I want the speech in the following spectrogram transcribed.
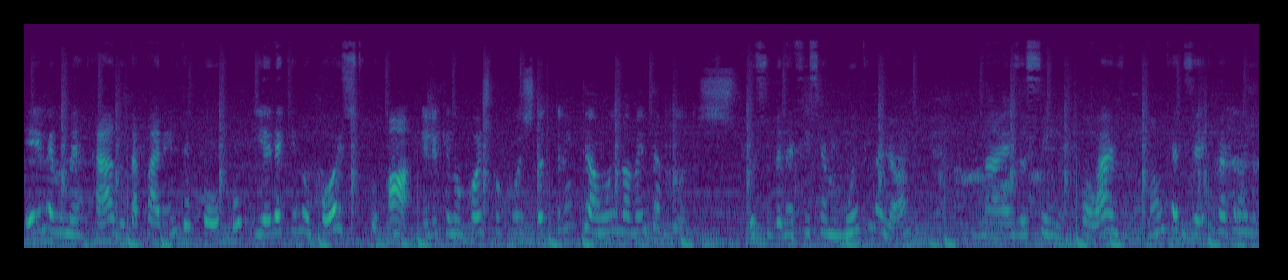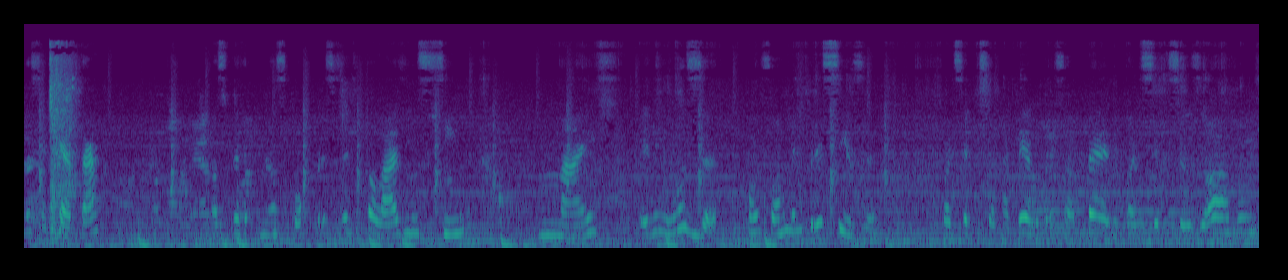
Ele é no mercado, tá 40 e pouco. E ele aqui no Costco, ó, ele aqui no Costco custa R$31,92. O custo-benefício é muito melhor. Mas assim, colágeno não quer dizer que vai pra onde você quer, tá? Nosso, nosso corpo precisa de colágeno sim, mas ele usa conforme ele precisa. Pode ser para o seu cabelo, para a sua pele, pode ser para os seus órgãos,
